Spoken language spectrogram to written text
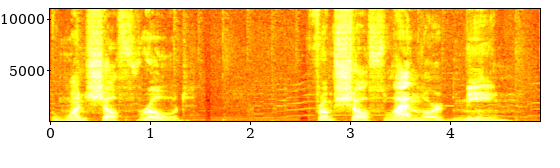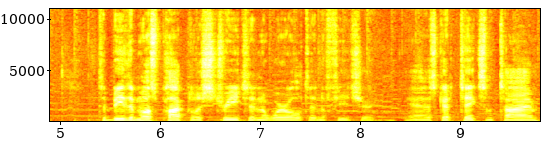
one shelf road from shelf landlord me to be the most popular street in the world in the future. And it's going to take some time.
